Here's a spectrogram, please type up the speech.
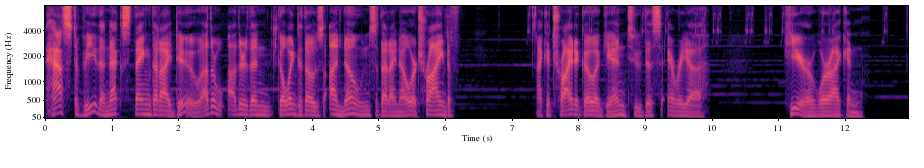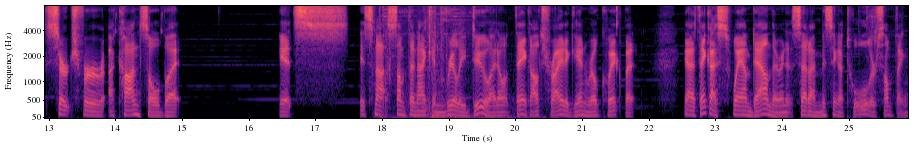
has to be the next thing that I do, other other than going to those unknowns that I know or trying to. I could try to go again to this area here where I can search for a console, but it's it's not something I can really do. I don't think. I'll try it again real quick, but yeah, I think I swam down there and it said I'm missing a tool or something.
